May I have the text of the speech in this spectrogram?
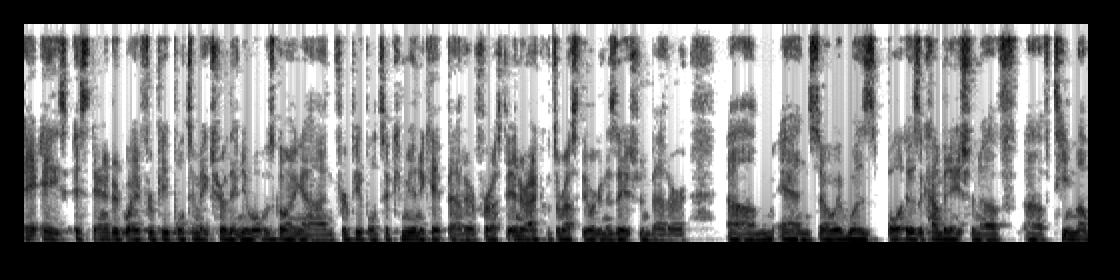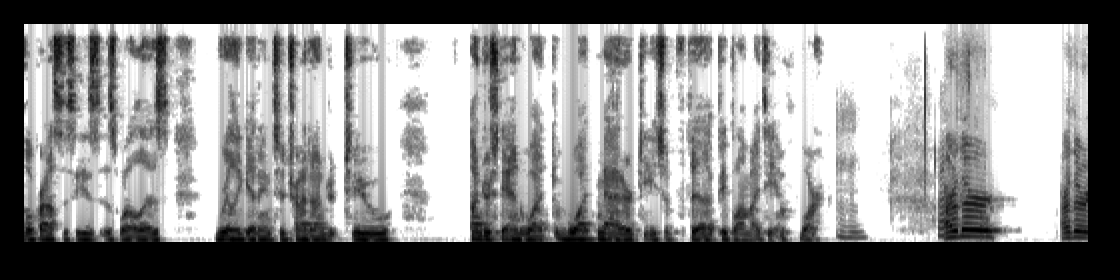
a, a, standard way for people to make sure they knew what was going on, for people to communicate better, for us to interact with the rest of the organization better. Um, and so it was it was a combination of, of team level processes as well as really getting to try to under, to understand what what mattered to each of the people on my team more. Mm-hmm. Are there cool. are there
